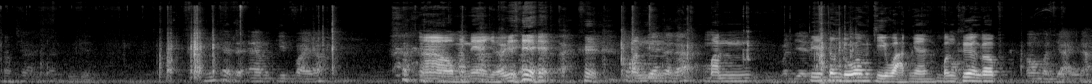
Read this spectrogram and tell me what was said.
ใช่ใช่ตู้เย็นนี่แต่แต่แอร์มันกินไฟแล้วอ้าวมันแน่อยู่แล้วพี่มันเย็นแต่นะมันมันเย็นพี่ต้องดูว่ามันกี่วัตต์ไงบางเครื่องก็ห้องมันใหญ่นะ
